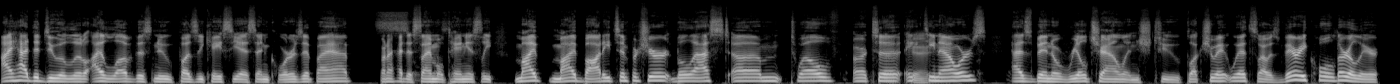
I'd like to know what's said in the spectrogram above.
I had to do a little. I love this new fuzzy KCSN quarter zip I have, but I had to simultaneously my my body temperature the last um 12 or to Okay. 18 hours has been a real challenge to fluctuate with. So I was very cold earlier,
